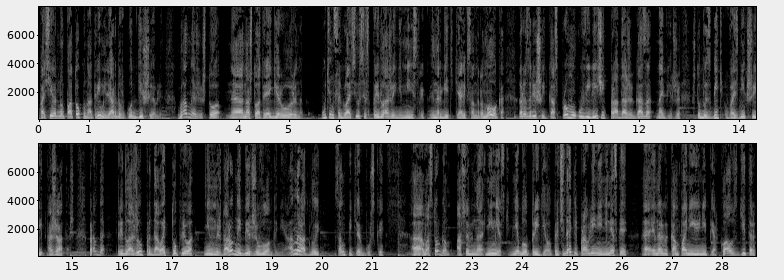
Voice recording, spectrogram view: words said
По Северному потоку на 3 миллиарда в год дешевле. Главное же, что, э, на что отреагировал рынок. Путин согласился с предложением министра энергетики Александра Новака разрешить «Газпрому» увеличить продажи газа на бирже, чтобы сбить возникший ажиотаж. Правда, предложил продавать топливо не на международной бирже в Лондоне, а на родной, Санкт-Петербургской. А восторгом, особенно немецким, не было предела. Председатель правления немецкой э, энергокомпании «Юнипер» Клаус Дитер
